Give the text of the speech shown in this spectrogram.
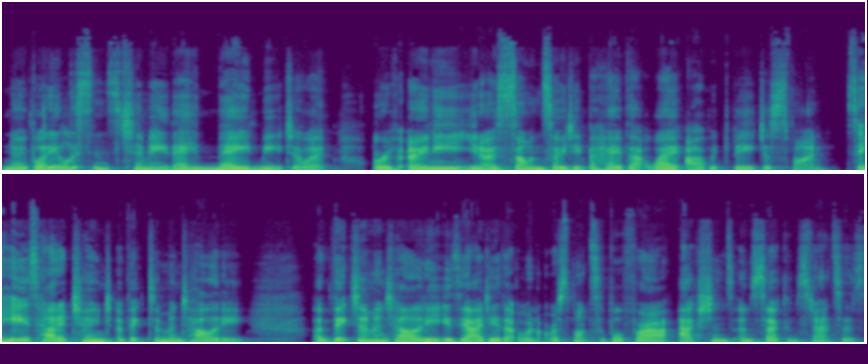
Nobody listens to me. They made me do it. Or if only, you know, so and so didn't behave that way, I would be just fine. So here's how to change a victim mentality. A victim mentality is the idea that we're not responsible for our actions and circumstances.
